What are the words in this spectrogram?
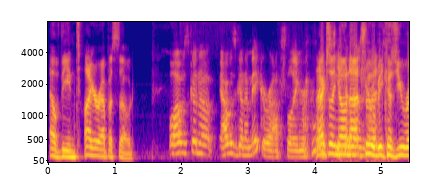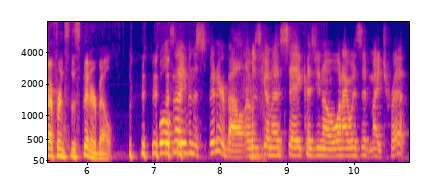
of the entire episode. Well, I was gonna, I was gonna make a wrestling reference. Actually, no, not true gonna- because you referenced the spinner belt. well, it's not even the spinner belt. I was gonna say because you know when I was at my trip,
